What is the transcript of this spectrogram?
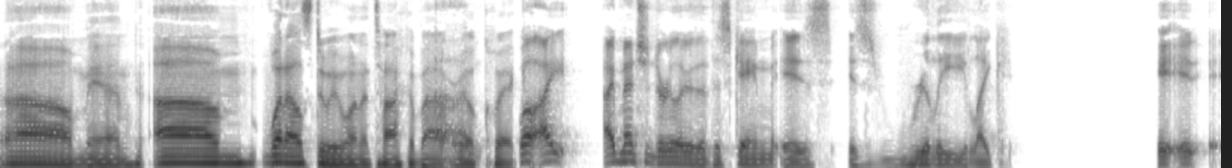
Oh man. Um what else do we want to talk about real Um, quick? Well, I I mentioned earlier that this game is is really like it, it, it-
